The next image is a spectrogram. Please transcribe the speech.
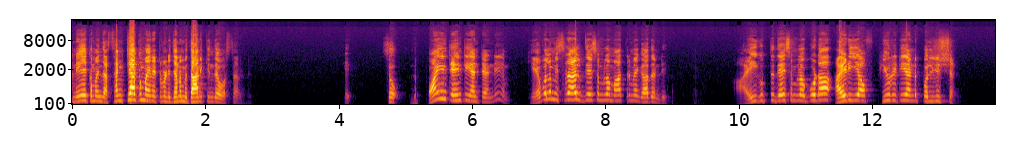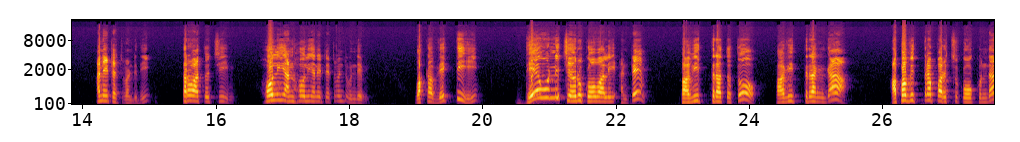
అనేక మంది అసంఖ్యాకమైనటువంటి జనం దాని కిందే వస్తారండి. సో ద పాయింట్ ఏంటి అంటే అండి కేవలం ఇస్రాయల్ దేశంలో మాత్రమే కాదండి ఐగుప్తు దేశంలో కూడా idea of purity and pollution అనేటటువంటిది తర్వాత వచ్చి హోలీ అన్హోలీ అనేటటువంటి ఉండేవి. ఒక వ్యక్తి దేవుణ్ణి చేరుకోవాలి అంటే పవిత్రతతో పవిత్రంగా అపవిత్రపరుచుకోకుండా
